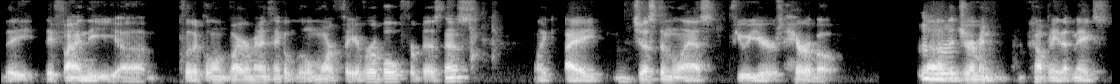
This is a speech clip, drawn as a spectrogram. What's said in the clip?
They they find the uh, political environment, I think, a little more favorable for business. Like I just in the last few years, Haribo, uh, Mhm. the German company that makes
